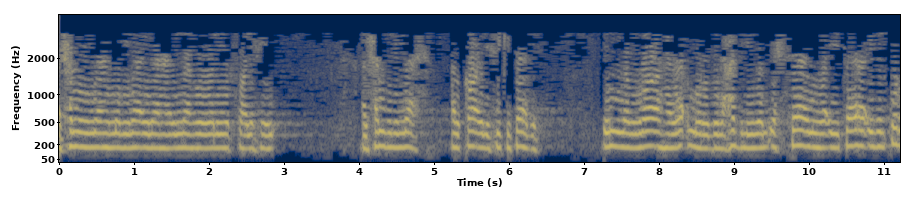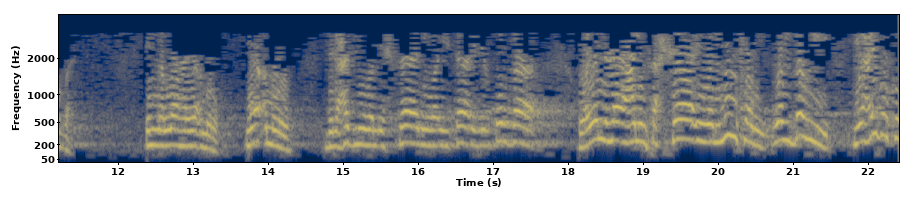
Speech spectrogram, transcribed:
الحمد لله الذي لا إله إلا هو ولي الصالحين. الحمد لله القائل في كتابه إن الله يأمر بالعدل والإحسان وإيتاء ذي القربى. إن الله يأمر يأمر بالعدل والإحسان وإيتاء ذي القربى وينهى عن الفحشاء والمنكر والبغي يعظكم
